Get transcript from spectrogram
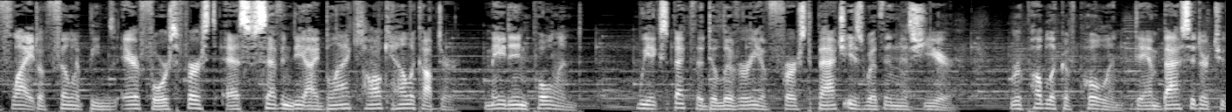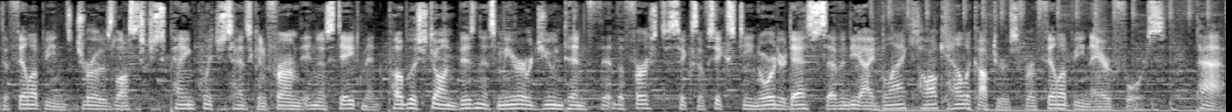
flight of Philippines Air Force first S-70I Black Hawk helicopter, made in Poland. We expect the delivery of first batches within this year. Republic of Poland ambassador to the Philippines Jaroslaw Szczepankiewicz has confirmed in a statement published on Business Mirror June 10 that the first six of 16 ordered S-70I Black Hawk helicopters for Philippine Air Force, PAF,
